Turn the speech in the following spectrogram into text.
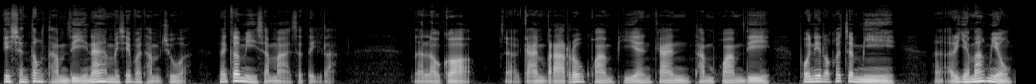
เอ๊ะฉันต้องทำดีนะ ไม่ใช่ว่าทำชั่ว นั่นก็มีสัมมาสติละนะแล้วก็เอ่อการปรารบความเพียร การทำความดี พวกนี้เราก็จะมีเอ่ออริยมรรคมีองค์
